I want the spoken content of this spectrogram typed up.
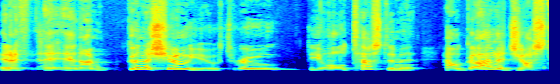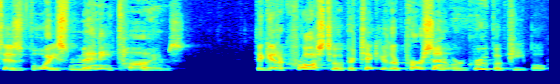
And, I, and I'm going to show you through the Old Testament how God adjusts his voice many times to get across to a particular person or group of people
